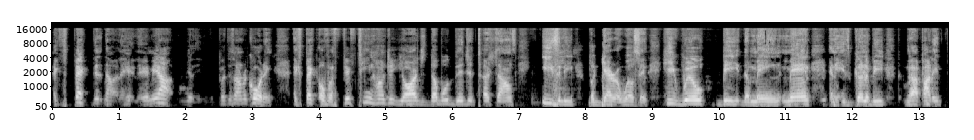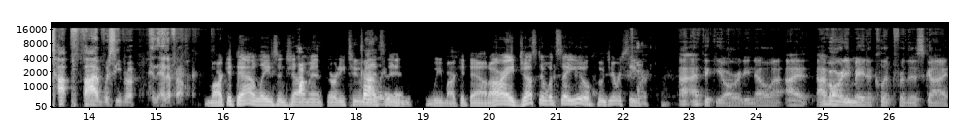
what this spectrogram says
Expect this now. Hear, hear me out. Put this on recording. Expect over fifteen hundred yards, double-digit touchdowns easily for Garrett Wilson. He will be the main man, and he's gonna be probably top five receiver in the NFL. Mark it down, ladies and gentlemen. 32 Probably. minutes in. We mark it down. All right, Justin, what say you? Who's your receiver? I, I think you already know. I, I I've already made a clip for this guy.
